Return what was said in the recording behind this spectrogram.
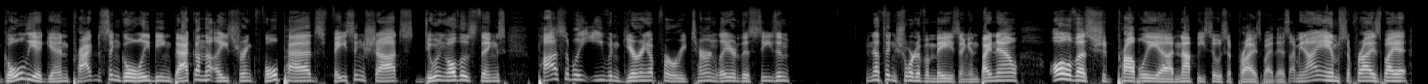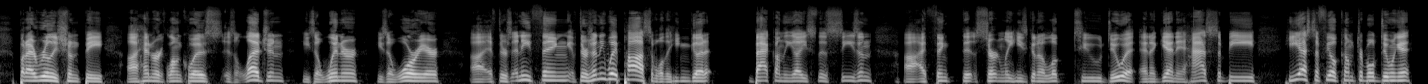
goalie again, practicing goalie, being back on the ice rink, full pads, facing shots, doing all those things, possibly even gearing up for a return later this season. Nothing short of amazing. And by now, all of us should probably uh, not be so surprised by this. I mean, I am surprised by it, but I really shouldn't be. Uh, Henrik Lundqvist is a legend. He's a winner. He's a warrior. Uh, if there's anything, if there's any way possible that he can get back on the ice this season, uh, I think that certainly he's going to look to do it. And again, it has to be, he has to feel comfortable doing it.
